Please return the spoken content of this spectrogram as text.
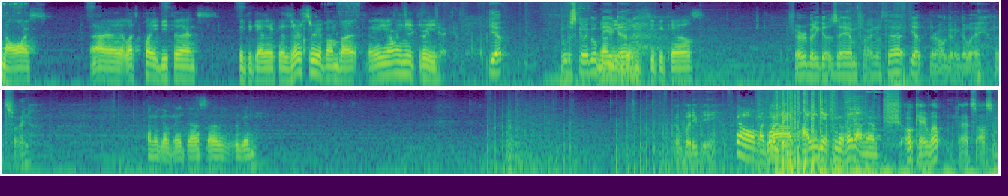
Nice. Alright, let's play defense. Stick together, because there's three of them, but you only need three. Yep. I'm just gonna go You B again. stupid kills. If everybody goes A, I'm fine with that. Yep, they're all gonna go A. That's fine. I'm gonna go mid though, so we're good. Nobody B. Oh my One god, B. I didn't get a single hit on them. Okay, well, that's awesome.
